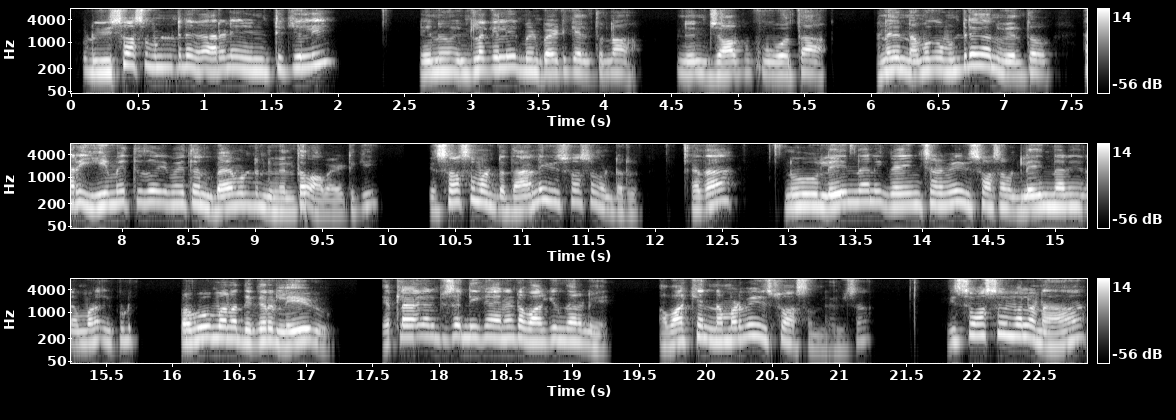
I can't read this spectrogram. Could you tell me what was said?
ఇప్పుడు విశ్వాసం ఉంటేనే కదా. నేను ఇంటికి వెళ్ళి నేను ఇంట్లోకి వెళ్ళి నేను బయటికి వెళ్తున్నా నేను జాబ్కు పోతా అనేది నమ్మకం ఉంటేనే కదా నువ్వు వెళ్తావు. అరే ఏమవుతుందో ఏమవుతుందో భయం ఉంటుంది నువ్వు వెళ్తావు ఆ బయటికి? విశ్వాసం అంటారు. దాన్ని విశ్వాసం అంటారు కదా. నువ్వు లేనిదని గ్రహించడమే విశ్వాసం. లేనిదని నమ్మడం. ఇప్పుడు ప్రభు మన దగ్గర లేడు. ఎట్లా కనిపిస్తుంది నీకు ఆయన వాక్యం ధరని ఆ వాక్యాన్ని నమ్మడమే విశ్వాసం తెలుసా? విశ్వాసం వలన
